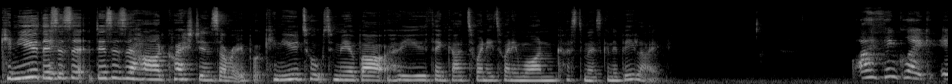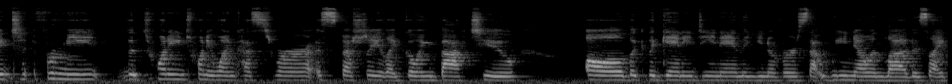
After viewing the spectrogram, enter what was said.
Can you this is a this is a hard question, sorry, but can you talk to me about who you think our 2021 customer is going to be like? I think like it for me, the 2021 customer, especially like going back to all the, the Ganni DNA in the universe that we know and love is like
